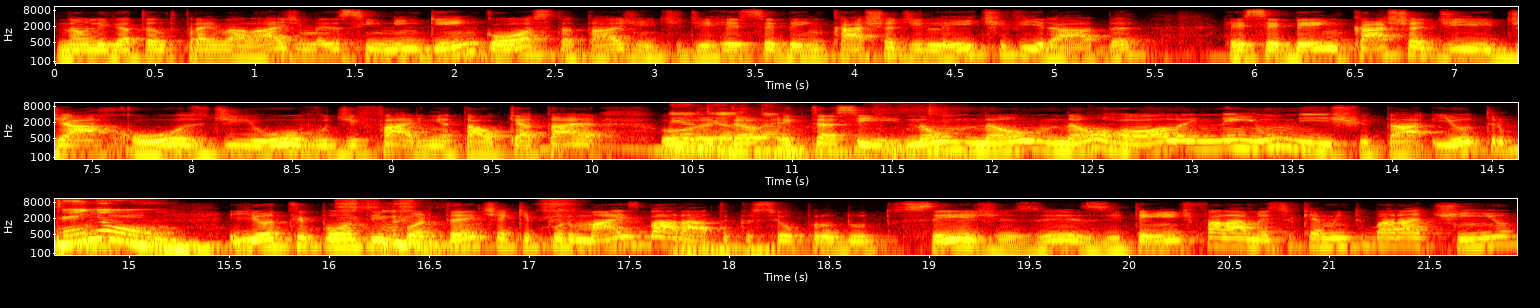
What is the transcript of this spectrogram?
não liga tanto para embalagem, mas assim, ninguém gosta, tá, gente, de receber em caixa de leite virada receber em caixa de, de arroz, de ovo, de farinha tal, que até então, então, assim, não, não, não rola em nenhum nicho, tá? E outro ponto, nenhum. E outro ponto importante é que por mais barato que o seu produto seja, às vezes, e tem gente que fala, ah, mas isso aqui é muito baratinho,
